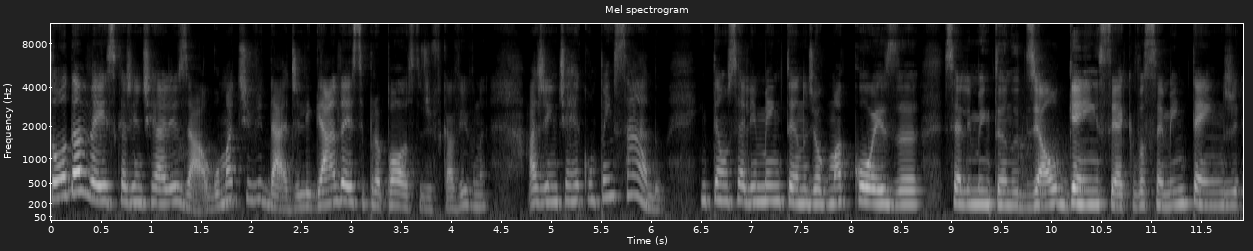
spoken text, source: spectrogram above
toda vez que a gente realizar alguma atividade ligada a esse propósito de ficar vivo, né, a gente é recompensado. Então, se alimentando de alguma coisa, se alimentando de alguém, se é que você me entende.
